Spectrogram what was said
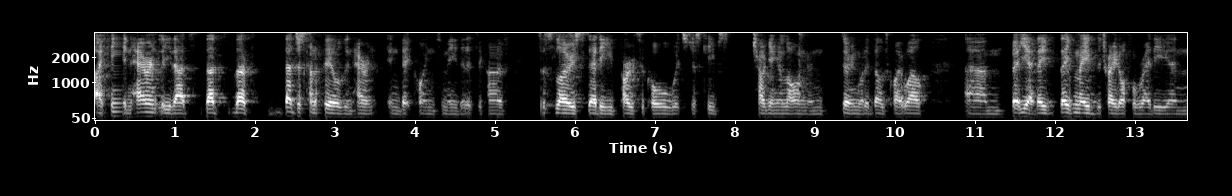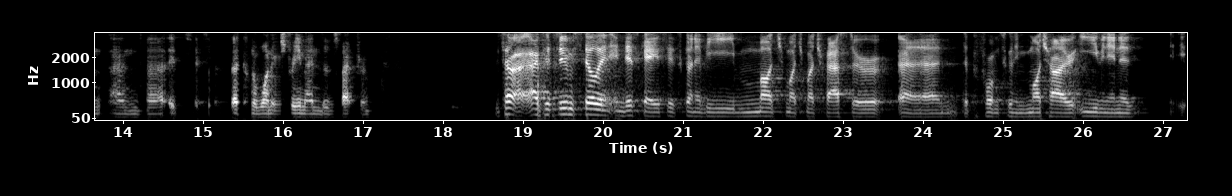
I think inherently that's that's that's that just kind of feels inherent in Bitcoin to me that it's a kind of it's a slow, steady protocol which just keeps chugging along and doing what it does quite well. Um, but yeah, they've they've made the trade-off already, and and uh, it's it's a, kind of one extreme end of the spectrum. So I presume still in, in this case it's going to be much much much faster, and the performance is going to be much higher, even in a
